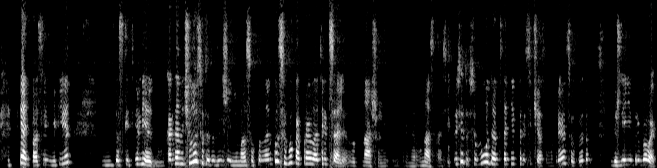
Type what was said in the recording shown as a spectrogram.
пять последних лет – так сказать, вернее, когда началось вот это движение массовых онлайн-курсов, его, как правило, отрицали, вот наши например, у нас в России. То есть это все мода, кстати, некоторые сейчас умудряются вот в этом убеждении пребывать.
